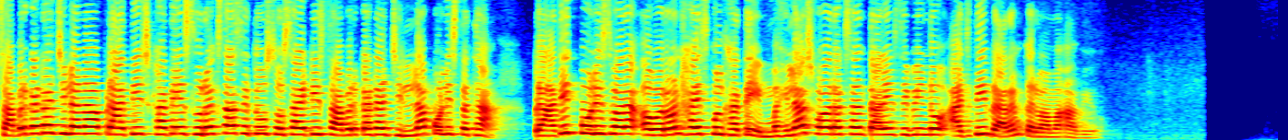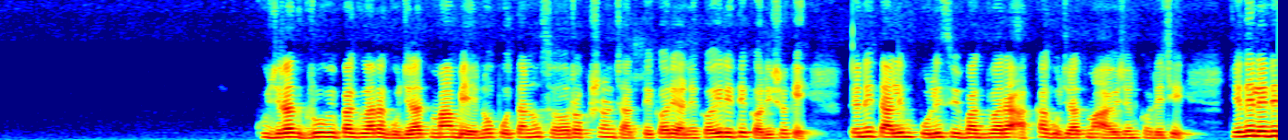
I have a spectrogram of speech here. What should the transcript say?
સાબરકાંઠા જિલ્લાના પ્રાંતિજ ખાતે સુરક્ષા સેતુ સોસાયટી સાબરકાંઠા જિલ્લા પોલીસ તથા પ્રાંતિજ પોલીસ દ્વારા અવરોન હાઈસ્કૂલ ખાતે મહિલા સ્વરક્ષણ તાલીમ શિબિરનો આજથી પ્રારંભ કરવામાં આવ્યો. ગુજરાત ગૃહ વિભાગ દ્વારા ગુજરાતમાં બહેનો પોતાનું સંરક્ષણ જાતે કરે અને કઈ રીતે કરી શકે તેની તાલીમ પોલીસ વિભાગ દ્વારા આખા ગુજરાતમાં આયોજન કરે છે. જેને લઈને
